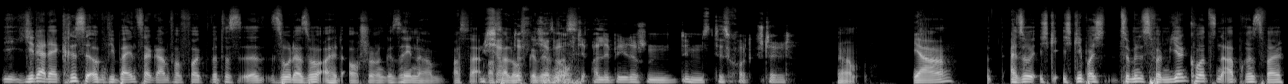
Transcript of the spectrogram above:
jeder, der Chris irgendwie bei Instagram verfolgt, wird das äh, so oder so halt auch schon gesehen haben, was da, was da los gewesen ist. Ich habe auch die, alle Bilder schon ins Discord gestellt. Ja. Ja. Also ich, ich gebe euch zumindest von mir einen kurzen Abriss, weil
